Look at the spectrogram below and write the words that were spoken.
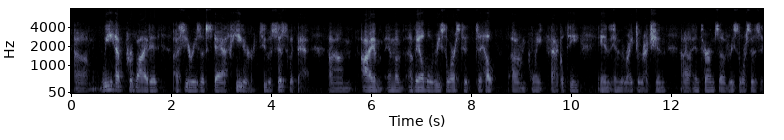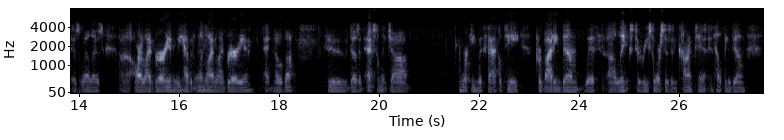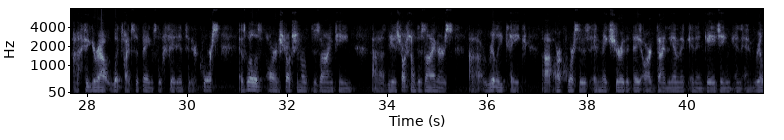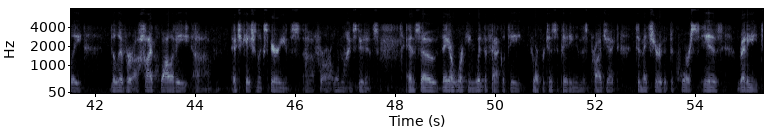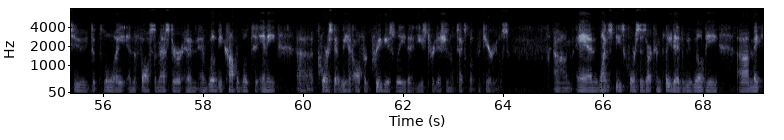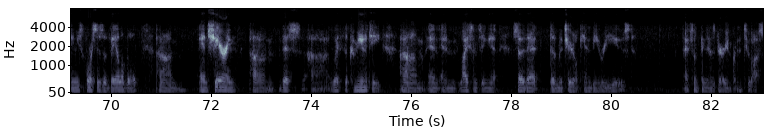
Um, we have provided a series of staff here to assist with that. Um, I am, am a available resource to, to help um, point faculty in, in the right direction uh, in terms of resources as well as uh, our librarian. We have an online librarian at NOVA who does an excellent job working with faculty, providing them with uh, links to resources and content and helping them uh, figure out what types of things will fit into their course, as well as our instructional design team. Uh, the instructional designers uh, really take uh, our courses and make sure that they are dynamic and engaging and, and really deliver a high quality um, educational experience uh, for our online students. And so they are working with the faculty who are participating in this project to make sure that the course is ready to deploy in the fall semester and, and will be comparable to any uh, course that we had offered previously that used traditional textbook materials. Um, and once these courses are completed, we will be uh, making these courses available um, and sharing um, this uh, with the community um, and, and licensing it so that the material can be reused. That's something that is very important to us.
